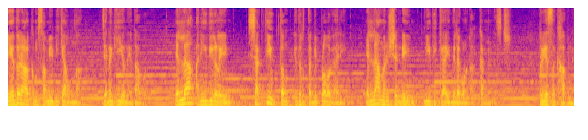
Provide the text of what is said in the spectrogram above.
ഏതൊരാൾക്കും സമീപിക്കാവുന്ന ജനകീയ നേതാവ്. എല്ലാ അനീതികളെയും ശക്തിയുക്തം എതിർത്ത വിപ്ലവകാരി എല്ലാ മനുഷ്യന്റെയും നീതിക്കായി നിലകൊണ്ട കമ്മ്യൂണിസ്റ്റ്. പ്രിയ സഖാവിന്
